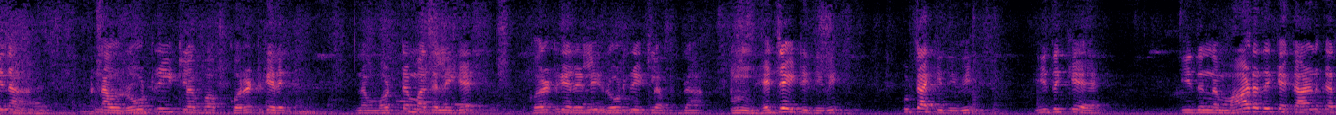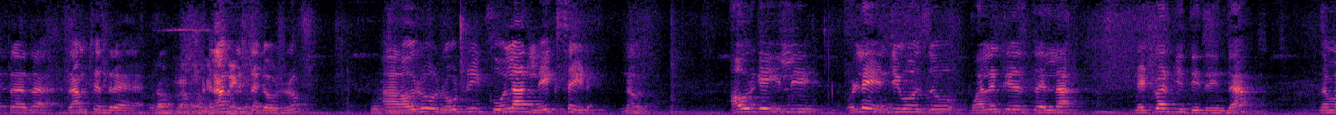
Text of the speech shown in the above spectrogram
ದಿನ ನಾವು ರೋಟ್ರಿ ಕ್ಲಬ್ ಆಫ್ ಕೊರಟಗೆರೆ ನಮ್ಮ ಮೊಟ್ಟ ಮೊದಲಿಗೆ ಕೊರಟಗೆರೆಯಲ್ಲಿ ರೋಟ್ರಿ ಕ್ಲಬ್ನ ಹೆಜ್ಜೆ ಇಟ್ಟಿದ್ದೀವಿ, ಹುಟ್ಟಾಕಿದ್ದೀವಿ. ಇದಕ್ಕೆ ಇದನ್ನು ಮಾಡೋದಕ್ಕೆ ಕಾರಣಕರ್ತರಾದ ರಾಮಚಂದ್ರ ರಾಮಕೃಷ್ಣ ಗೌಡರು. ಅವರು ರೋಟ್ರಿ ಕೋಲಾರ್ ಲೇಕ್ ಸೈಡ್ನವರು ಅವ್ರಿಗೆ ಇಲ್ಲಿ ಒಳ್ಳೆ ಎನ್ ಜಿ ಒಸು ವಾಲಂಟಿಯರ್ಸ್ ಎಲ್ಲ ನೆಟ್ವರ್ಕ್ ಇದ್ದಿದ್ದರಿಂದ ನಮ್ಮ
